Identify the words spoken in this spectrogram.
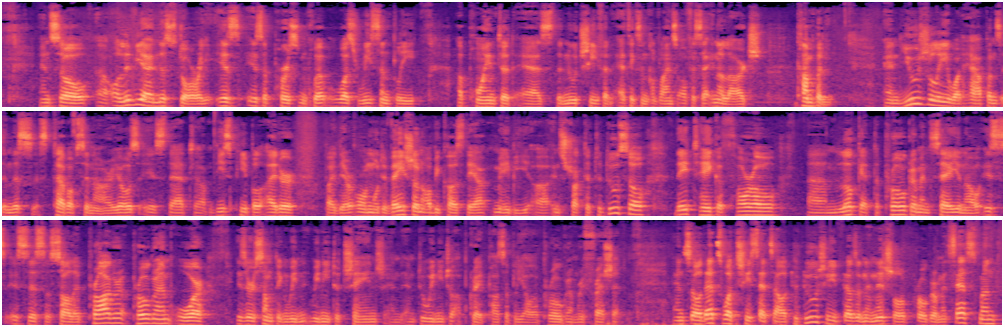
And so uh, Olivia in this story is is a person who was recently appointed as the new chief and ethics and compliance officer in a large company. And usually, what happens in this type of scenarios is that um, these people either by their own motivation or because they are maybe uh, instructed to do so, they take a thorough um, look at the program and say, you know, is is this a solid prog- program or is there something we, we need to change and, and do we need to upgrade possibly our program, refresh it? And so that's what she sets out to do. She does an initial program assessment.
